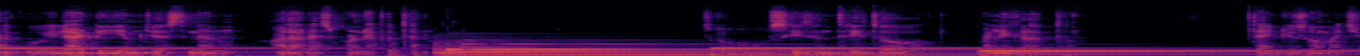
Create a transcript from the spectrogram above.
నాకు ఇలా డిఎం చేస్తున్నాను అలా రెస్పాండ్ అయిపోతాను. సో సీజన్ త్రీతో మళ్ళీ కలుద్దాం. థ్యాంక్ యూ సో మచ్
